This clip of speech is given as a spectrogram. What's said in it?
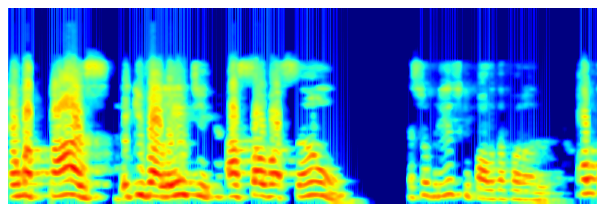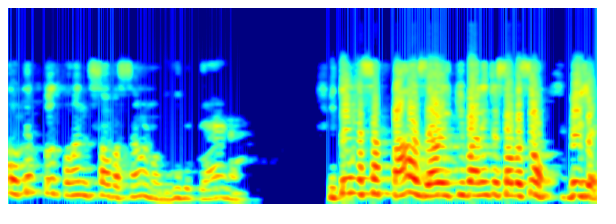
é uma paz equivalente à salvação. É sobre isso que Paulo está falando. Paulo está o tempo todo falando de salvação, irmão, de vida eterna. Então, essa paz é o equivalente à salvação. Veja,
